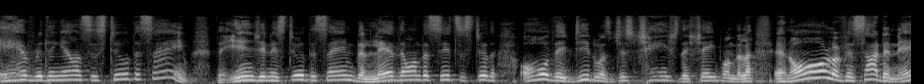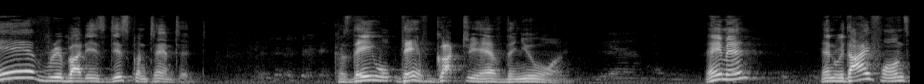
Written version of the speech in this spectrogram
Everything else is still the same. The engine is still the same. The leather on the seats is still the, all they did was just change the shape on the light. And all of a sudden, everybody is discontented because they, they've got to have the new one. Yeah. Amen? And with iPhones,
